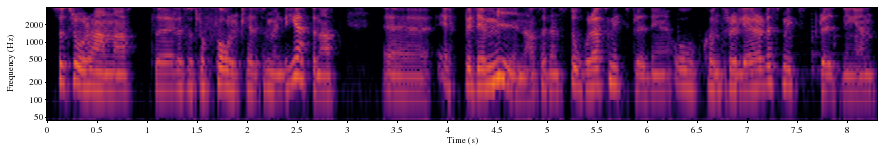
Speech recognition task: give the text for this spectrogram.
så tror han att, eller så tror Folkhälsomyndigheten att eh, epidemin, alltså den stora smittspridningen, okontrollerade smittspridningen,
